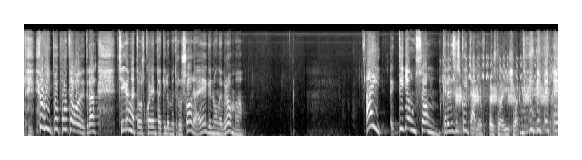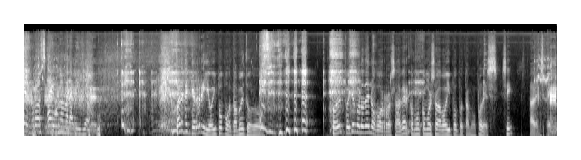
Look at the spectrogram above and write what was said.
e o hipopótamo detrás. Chegan ata os 40 km hora, eh, que non é broma. Ai, tiña un son, queredes escoitalo? Está aí xa. Rosa é unha maravilla. Parece que río hipopótamo e todo. Pois poñémolo de novo, Rosa, a ver como como soaba o hipopótamo, podes? Sí. A ver, espera.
